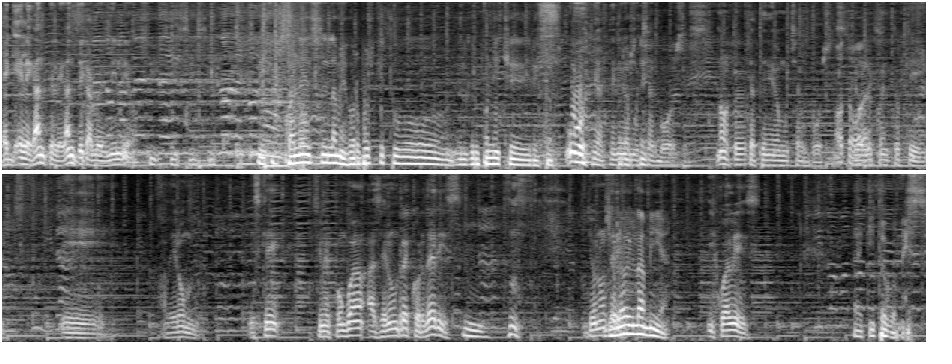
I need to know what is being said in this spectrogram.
E- Elegante, elegante, Carlos Emilio. ¿Y ¿Cuál es la mejor voz que tuvo el grupo Nietzsche, director? Uy, ha tenido muchas voces. No, creo que ha tenido muchas voces. No Yo le cuento que, eh, a ver, hombre, es que si me pongo a hacer un recorderis, Mm. yo no Yo sé. le doy la mía, ¿Y cuál es? la de Tito Gómez.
